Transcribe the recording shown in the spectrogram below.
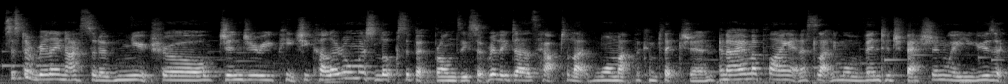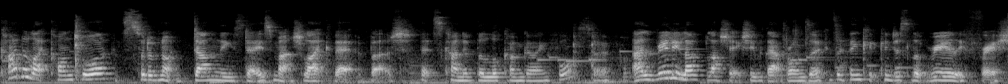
It's just a really nice sort of neutral, gingery, peachy color. It almost looks a bit bronzy, so it really does help to like warm up the complexion. And I am applying it in a slightly more vintage fashion where you use it kind of like contour. It's sort of not done these days much like that, but that's kind of the look I'm going for. So I really love blush actually without bronzer because I think it can just look really fresh.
